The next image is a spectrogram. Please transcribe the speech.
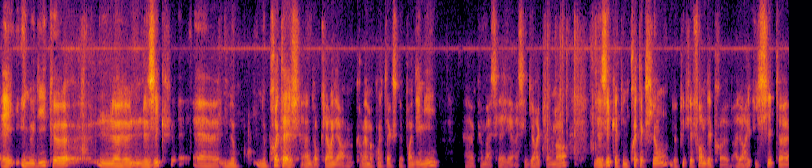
Et il nous dit que le, le zikr euh, nous, protège. Hein. Donc là, on est quand même en contexte de pandémie, hein, comme assez, dur actuellement. Le zikr est une protection de toutes les formes d'épreuves. Alors, il cite, euh,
